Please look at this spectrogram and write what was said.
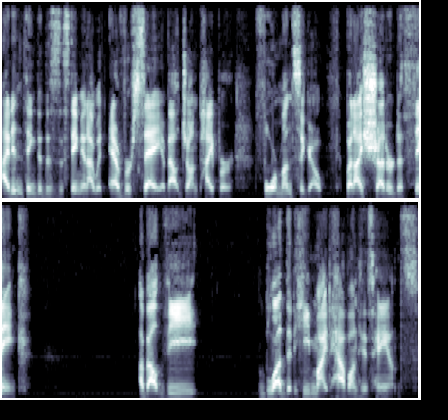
I didn't think that this is a statement I would ever say about John Piper four months ago. But I shudder to think about the blood that he might have on his hands.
